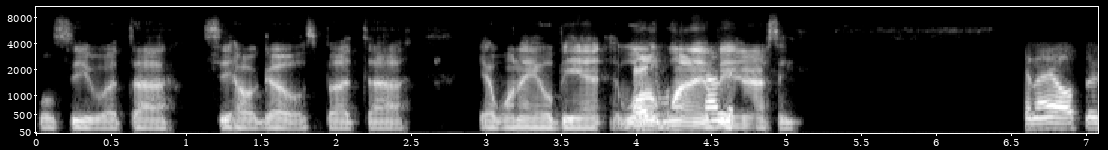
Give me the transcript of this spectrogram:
we'll see what uh, see how it goes. But uh, yeah, one A will be in, one one A will be interesting. Can I also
